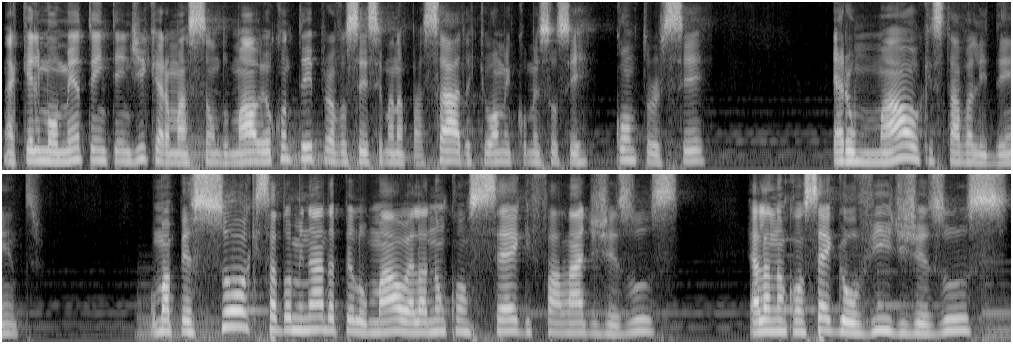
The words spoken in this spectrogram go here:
Naquele momento eu entendi que era uma ação do mal. Eu contei para vocês semana passada que o homem começou a se contorcer era o mal que estava ali dentro. Uma pessoa que está dominada pelo mal, ela não consegue falar de Jesus, ela não consegue ouvir de Jesus,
